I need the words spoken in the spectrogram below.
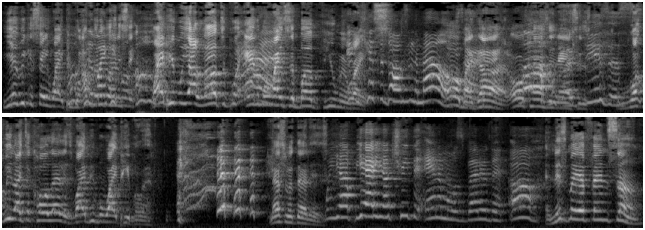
Yeah, we can say white people. Oh, I'm gonna white go ahead and say Oh. white people. Y'all love to put animal rights above human And rights. kiss the dogs in the mouth. Oh my. God! All kinds of nastiness. Jesus. What we like to call that is white people, white people. That's what that is. Well, y'all, yeah, y'all treat the animals better than oh. And this may offend some,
